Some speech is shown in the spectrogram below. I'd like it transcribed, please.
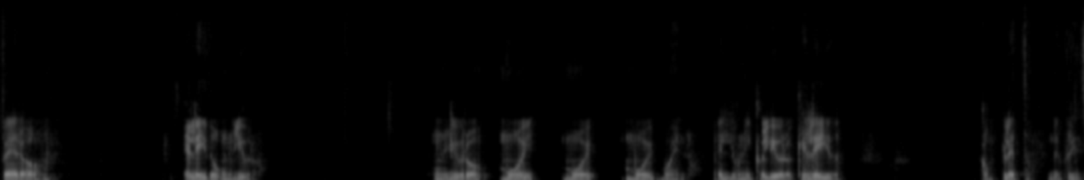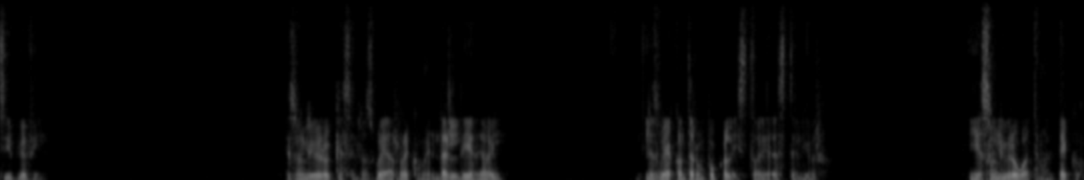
Pero he leído un libro. Un libro muy, muy, muy bueno. El único libro que he leído. Completo, de principio a fin. Es un libro que se los voy a recomendar el día de hoy. Les voy a contar un poco la historia de este libro. Y es un libro guatemalteco.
